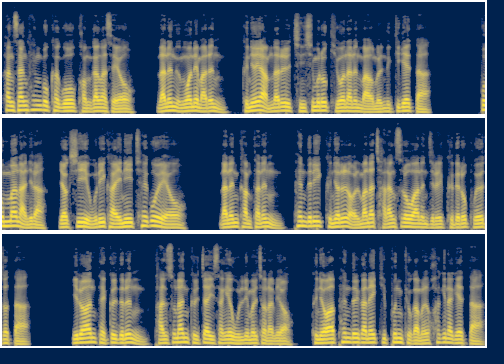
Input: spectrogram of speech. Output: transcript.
항상 행복하고 건강하세요. 라는 응원의 말은 그녀의 앞날을 진심으로 기원하는 마음을 느끼게 했다. 뿐만 아니라 역시 우리 가인이 최고예요. 라는 감탄은 팬들이 그녀를 얼마나 자랑스러워하는지를 그대로 보여줬다. 이러한 댓글들은 단순한 글자 이상의 울림을 전하며 그녀와 팬들 간의 깊은 교감을 확인하게 했다.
